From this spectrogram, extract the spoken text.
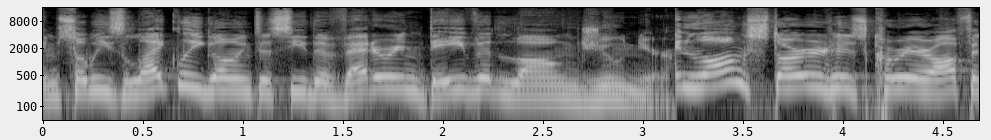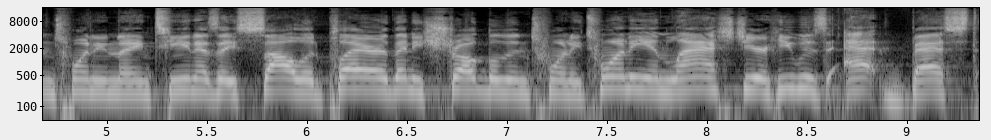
game, so he's likely going to see the veteran David Long Jr. And Long started his career off in 2019 as a solid player, then he struggled in 2020, and last year he was at best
